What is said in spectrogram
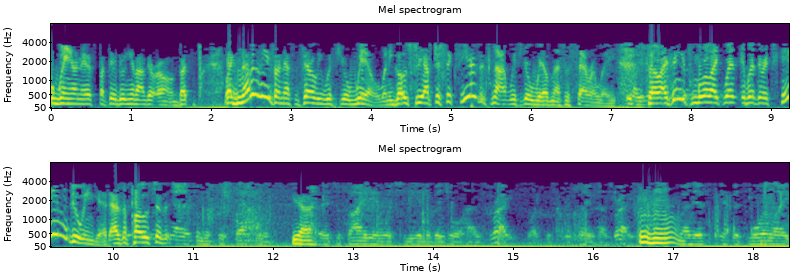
awareness, but they're doing it on their own. But like none of these are necessarily with your will. When he goes free after six years, it's not with your will necessarily. So I think it's more like whether it's him doing it as opposed to. The, Looking at it from the perspective Yeah. a society in which the individual has rights, like the, the slave has rights. Mm-hmm. But if, if it's more like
